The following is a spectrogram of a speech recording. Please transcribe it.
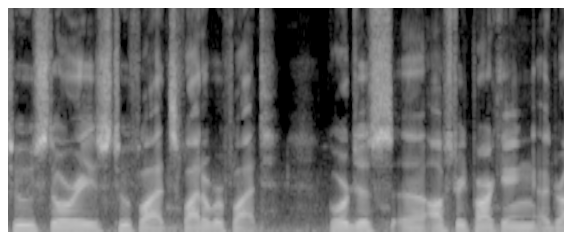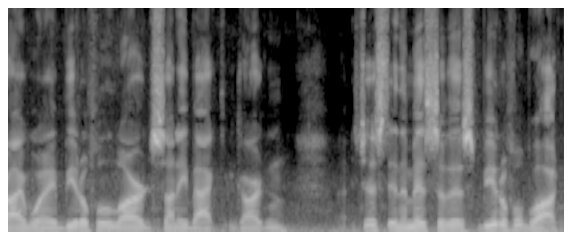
Two stories, two flats, flat over flat. Gorgeous uh, off-street parking, a driveway, beautiful large sunny back garden. Just in the midst of this beautiful block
